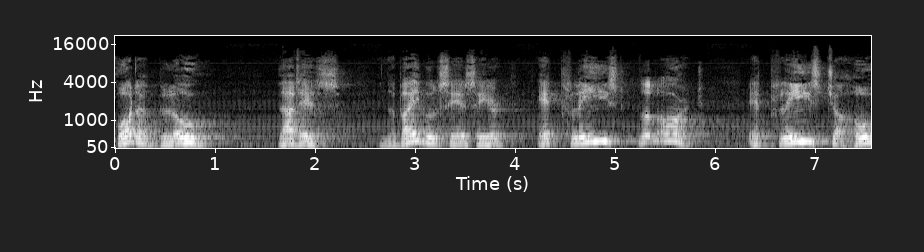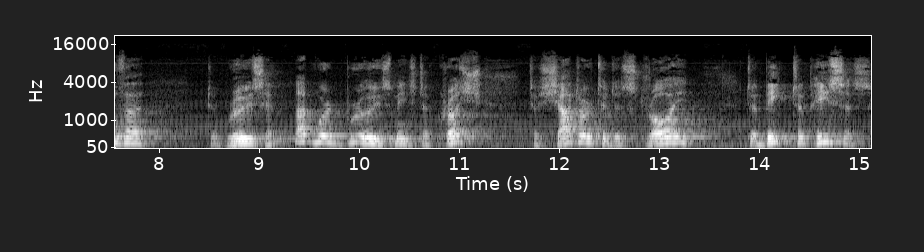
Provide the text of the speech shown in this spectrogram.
what a blow that is. And the Bible says here, it pleased the Lord. It pleased Jehovah to bruise him. That word bruise means to crush, to shatter, to destroy, to beat to pieces.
